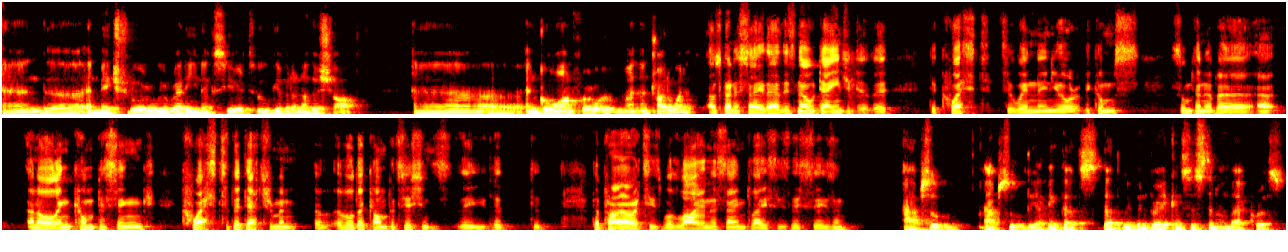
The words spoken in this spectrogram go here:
and uh, and make sure we're ready next year to give it another shot. Uh, and go on for and try to win it. I was going to say there, there's no danger that the, the quest to win in Europe becomes something of a, a an all-encompassing quest to the detriment of, of other competitions. The, the, the priorities will lie in the same places this season. Absolutely, absolutely. I think that's that we've been very consistent on that, Chris.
